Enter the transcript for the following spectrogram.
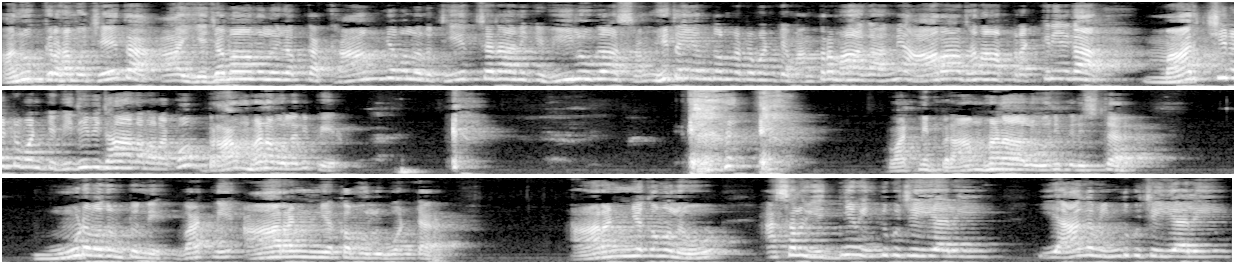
అనుగ్రహము చేత ఆ యజమానుల యొక్క కామ్యములను తీర్చడానికి వీలుగా సంహిత ఎందున్నటువంటి మంత్రభాగాన్ని ఆరాధనా ప్రక్రియగా మార్చినటువంటి విధి విధానములకు బ్రాహ్మణములని పేరు. వాటిని బ్రాహ్మణాలు అని పిలుస్తారు. మూడవది ఉంటుంది వాటిని ఆరణ్యకములు అంటారు. ఆరణ్యకములు అసలు యజ్ఞం ఎందుకు చెయ్యాలి యాగం ఎందుకు చెయ్యాలి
